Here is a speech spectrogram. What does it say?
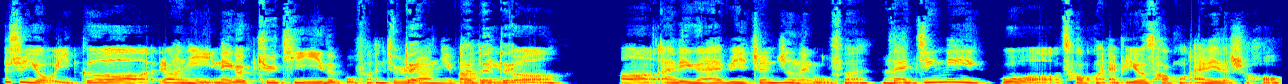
就是有一个让你那个 QTE 的部分，就是让你把那个嗯艾丽跟艾比争执那个部分，在经历过操控艾比又操控艾丽的时候，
